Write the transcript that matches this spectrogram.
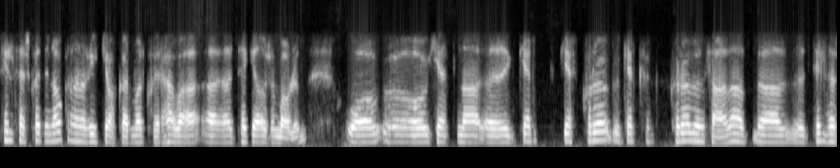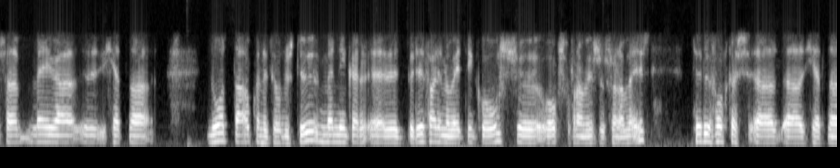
til þess hvernig nákvæmlega ríkja okkar mörg hver hafa að, tekja á þessum málum og, og hérna uh, gerð gert kröfum kröf það að, að til þess að mega uh, hérna nota ákvæmlega þjónustu, menningar uh, byrðfærin og veitingós uh, og svo framvegs og svona veist þurfu fólk að, að, að hérna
